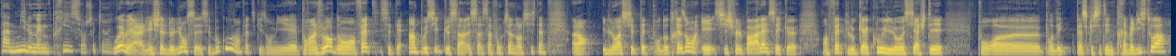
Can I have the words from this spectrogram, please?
pas, mis le même prix sur Shakiri. Ouais, mais à l'échelle de Lyon, c'est beaucoup en fait ce qu'ils ont mis. Et pour un joueur dont en fait c'était impossible que ça, ça, ça, fonctionne dans le système. Alors ils l'ont acheté peut-être pour d'autres raisons. Et si je fais le parallèle, c'est que en fait Lukaku, ils l'ont aussi acheté pour, euh, pour des, parce que c'était une très belle histoire.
